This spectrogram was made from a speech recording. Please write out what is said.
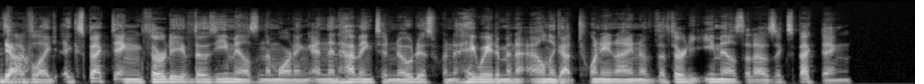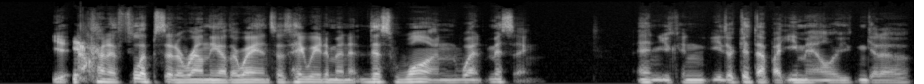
Instead Yeah. of like expecting 30 of those emails in the morning and then having to notice when, hey, wait a minute, I only got 29 of the 30 emails that I was expecting it Yeah. kind of flips it around the other way and says, "Hey, wait a minute, this one went missing," and you can either get that by email or you can get a,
